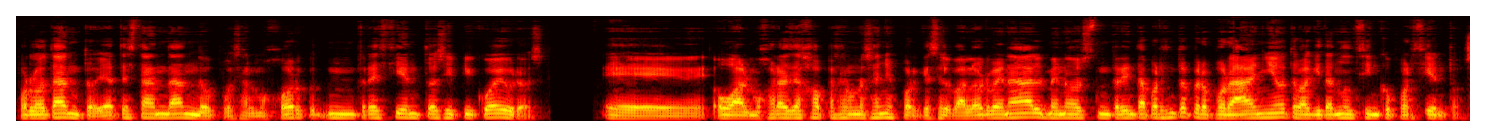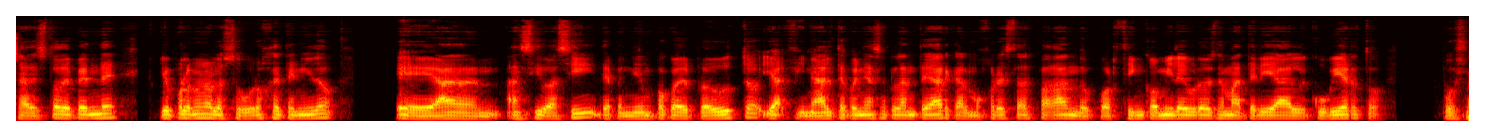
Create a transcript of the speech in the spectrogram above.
por lo tanto, ya te están dando, pues a lo mejor 300 y pico euros, eh, o a lo mejor has dejado pasar unos años porque es el valor venal menos un 30%, pero por año te va quitando un 5%. O sea, esto depende, yo por lo menos los seguros que he tenido eh, han, sido así, dependiendo un poco del producto, y al final te ponías a plantear que a lo mejor estás pagando por 5.000 euros de material cubierto pues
